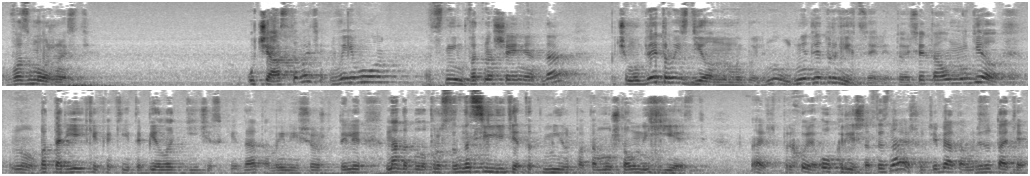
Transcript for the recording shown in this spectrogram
возможность участвовать в его, с ним в отношениях, да, Почему? Для этого и сделаны мы были, ну, не для других целей. То есть это он не делал ну, батарейки какие-то биологические, да, там, или еще что-то. Или надо было просто населить этот мир, потому что он есть. Знаешь, приходит, о, Кришна, ты знаешь, у тебя там в результате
